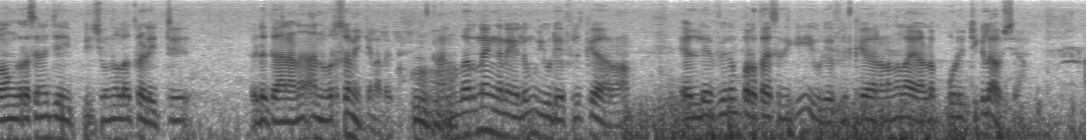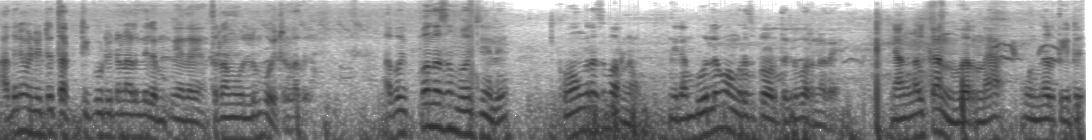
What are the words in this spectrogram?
കോൺഗ്രസിനെ ജയിപ്പിച്ചു എന്നുള്ള ക്രെഡിറ്റ് എടുക്കാനാണ് അൻവർ ശ്രമിക്കുന്നത് അൻവറിന് എങ്ങനെയും യു ഡി എഫിൽ കയറണം എൽ ഡി എഫിൽ നിന്ന് പുറത്തായ സ്ഥിതിക്ക് യു ഡി എഫിൽ കയറണം എന്നുള്ള അയാളുടെ പൊളിറ്റിക്കൽ ആവശ്യമാണ്. അതിന് വേണ്ടിയിട്ട് തട്ടിക്കൂട്ടിയിട്ടാണ് നിലം തൃണമൂലിലും പോയിട്ടുള്ളത്. അപ്പോൾ ഇപ്പോൾ എന്താ സംഭവിച്ചാൽ കോൺഗ്രസ് പറഞ്ഞു നിലമ്പൂരിലെ കോൺഗ്രസ് പ്രവർത്തകർ പറഞ്ഞതേ ഞങ്ങൾക്ക് അൻവറിനെ മുൻനിർത്തിയിട്ട്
